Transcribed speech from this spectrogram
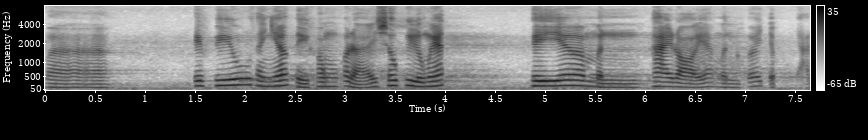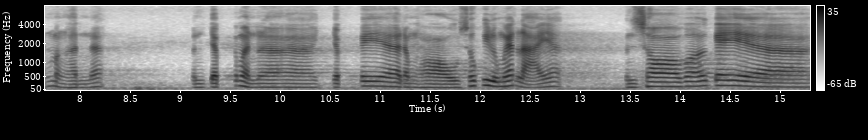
mà cái phiếu thay nhớt thì không có để số km khi á, mình thay rồi á, mình có chụp ảnh màn hình á mình chụp cái mình à, chụp cái à, đồng hồ số km lại á mình so với cái ờ,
